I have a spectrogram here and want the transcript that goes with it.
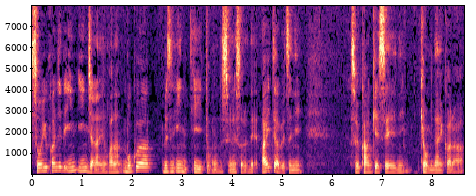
そういう感じでいいいいんじゃないのかな？僕は別にいいいいと思うんですよねそれで。相手は別にそういう関係性に興味ないから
